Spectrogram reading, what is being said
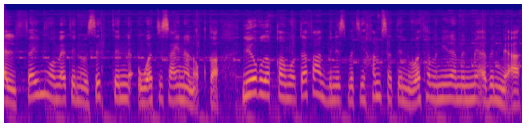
2296 نقطة. ليغلق مرتفعا بنسبة 85 من 100%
